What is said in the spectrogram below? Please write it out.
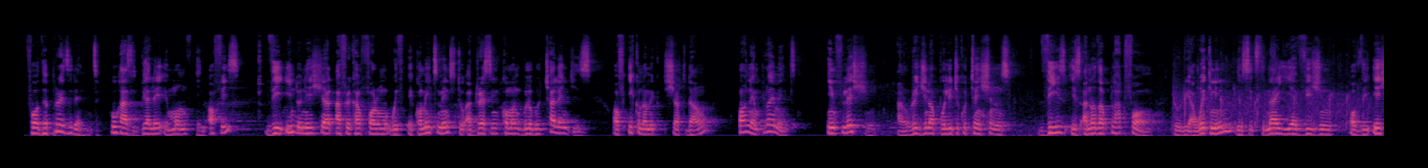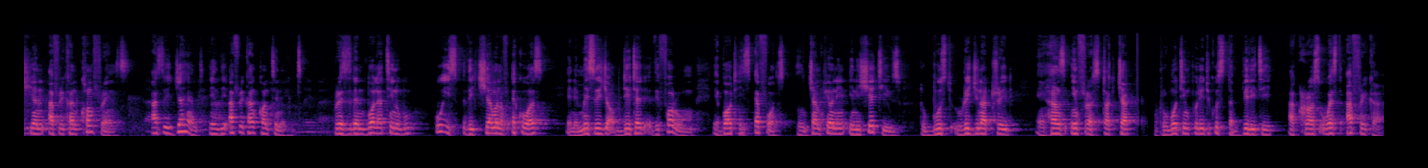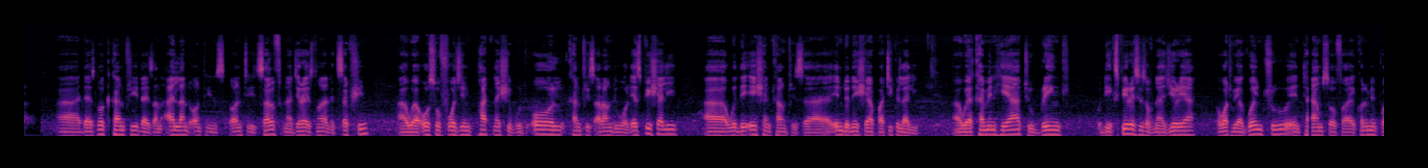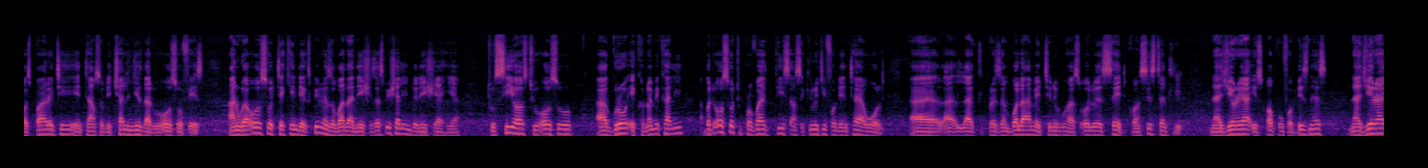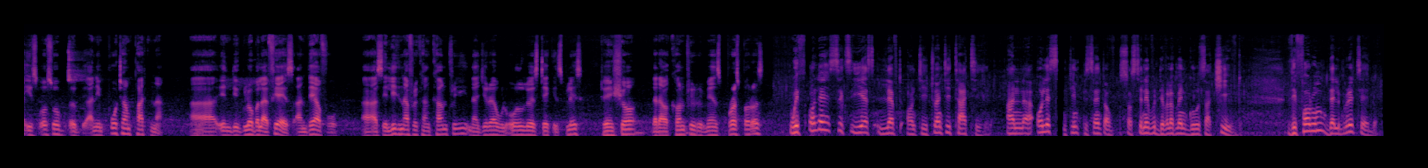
For the president, who has barely a month in office, the Indonesia African Forum with a commitment to addressing common global challenges of economic shutdown, unemployment, inflation, and regional political tensions. This is another platform to reawakening the 69-year vision of the Asian African Conference. As a giant in the African continent, President Bola Tinubu, who is the chairman of ECOWAS, in a message updated the forum about his efforts in championing initiatives to boost regional trade, enhance infrastructure, and promoting political stability across West Africa. Uh, there's no country that is an island unto, unto itself. Nigeria is not an exception. Uh, we're also forging partnership with all countries around the world, especially uh, with the Asian countries, uh, Indonesia particularly. Uh, we are coming here to bring the experiences of Nigeria, what we are going through in terms of uh, economic prosperity, in terms of the challenges that we also face. And we're also taking the experience of other nations, especially Indonesia here, to see us to also grow economically, but also to provide peace and security for the entire world. Uh, like President Bola Ahmed Tinubu has always said consistently, Nigeria is open for business. Nigeria is also uh, an important partner uh, in the global affairs, and therefore, uh, as a leading African country, Nigeria will always take its place to ensure that our country remains prosperous. With only six years left until 2030 and uh, only 17% of sustainable development goals achieved, the forum deliberated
